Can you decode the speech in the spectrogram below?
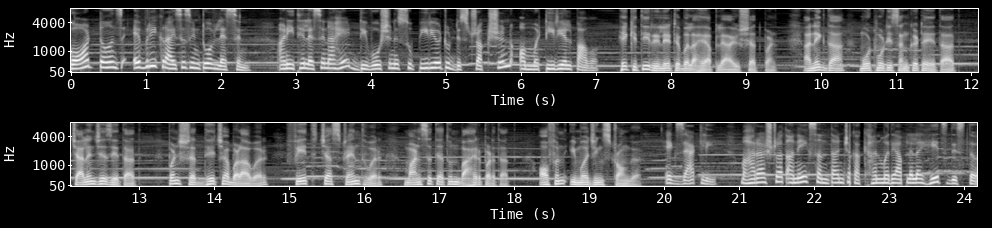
God turns every crisis into a lesson आणि इथे लेसन आहे devotion is superior to destruction of material power हे किती रिलेटेबल आहे आपल्या आयुष्यात पण. अनेकदा मोठमोठी संकटं येतात चॅलेंजेस येतात पण श्रद्धेच्या बळावर फेथच्या स्ट्रेंथवर माणसं त्यातून बाहेर पडतात ऑफन इमर्जिंग स्ट्रॉंगर एक्झॅक्टली महाराष्ट्रात अनेक संतांच्या कथांमध्ये आपल्याला हेच दिसतं.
